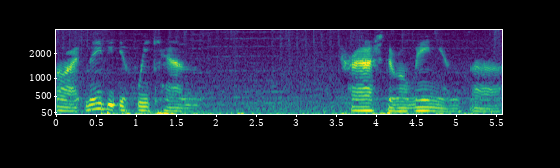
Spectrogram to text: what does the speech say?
Alright, maybe if we can trash the Romanians. Uh,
